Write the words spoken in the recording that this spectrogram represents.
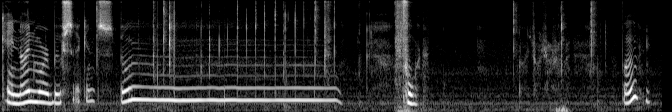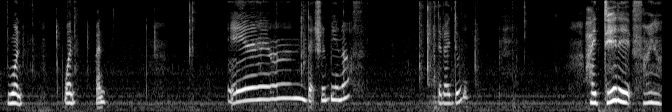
Okay, nine more boost seconds. Boom. Four. Boom. One. One. One. And that should be enough. Did I do it? I did it finally.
